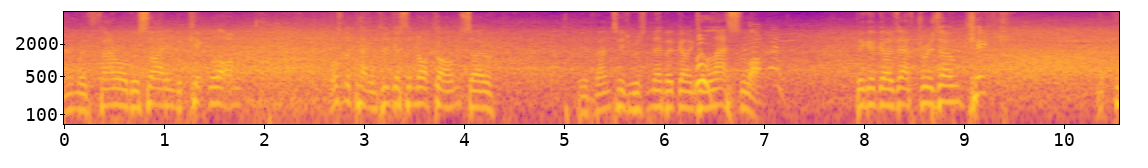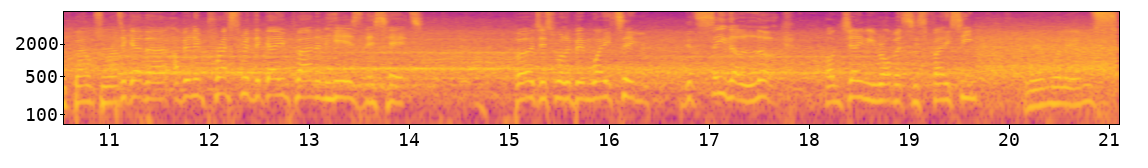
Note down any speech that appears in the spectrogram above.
And with Farrell deciding to kick long, wasn't a penalty, just a knock-on, so the advantage was never going to last long. Biggar goes after his own kick. That could bounce around. Together, I've been impressed with the game plan, and here's this hit. Burgess will have been waiting. You can see the look on Jamie Roberts' face. He... Liam Williams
